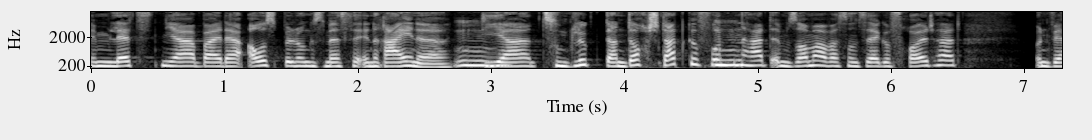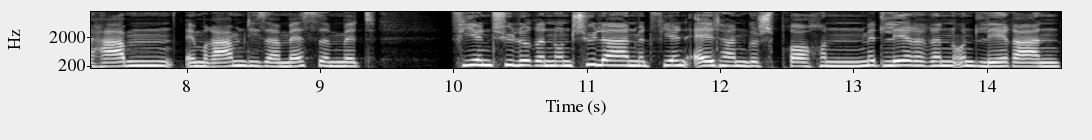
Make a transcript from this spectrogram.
im letzten Jahr bei der Ausbildungsmesse in Rheine, mhm. die ja zum Glück dann doch stattgefunden mhm. hat im Sommer, was uns sehr gefreut hat. Und wir haben im Rahmen dieser Messe mit vielen Schülerinnen und Schülern, mit vielen Eltern gesprochen, mit Lehrerinnen und Lehrern.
